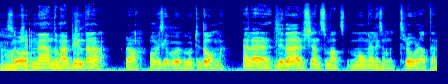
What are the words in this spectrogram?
Ah, Så okej. men de här bilderna då, om vi ska övergå till dem. Eller det där känns som att många liksom tror att en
